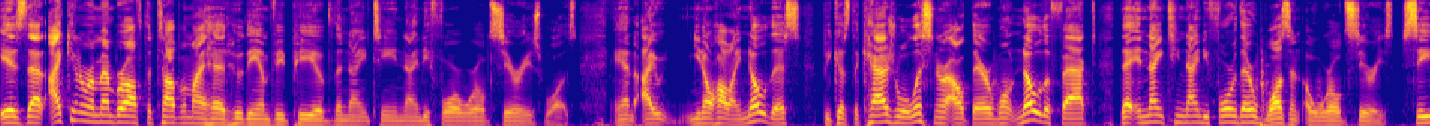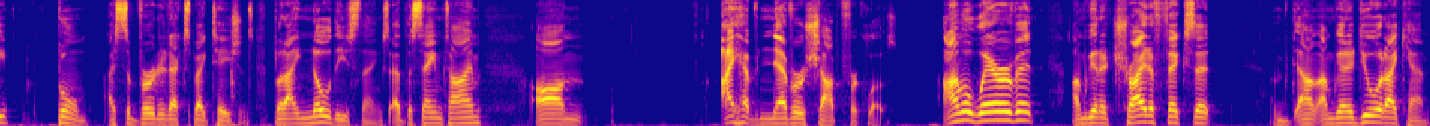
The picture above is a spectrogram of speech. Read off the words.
is that I can remember off the top of my head who the MVP of the 1994 World Series was. And I you know how I know this because the casual listener out there won't know the fact that in 1994 there wasn't a World Series. See? Boom, I subverted expectations. But I know these things. At the same time, um I have never shopped for clothes. I'm aware of it. I'm going to try to fix it. I'm, I'm going to do what I can,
